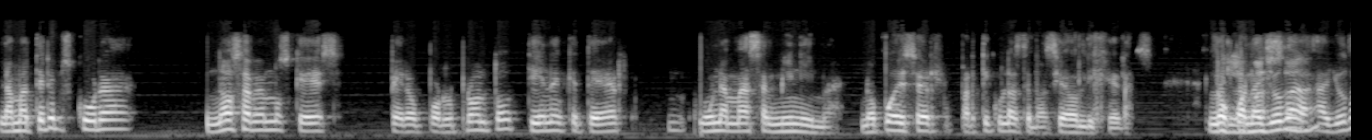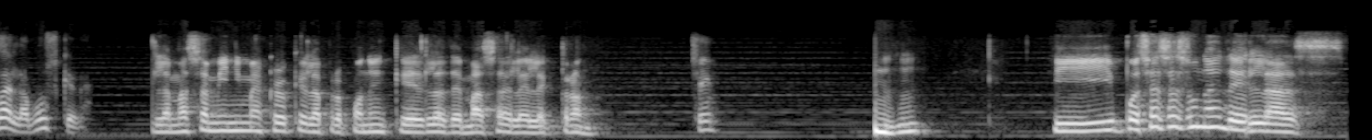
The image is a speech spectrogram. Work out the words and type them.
la materia oscura no sabemos qué es, pero por lo pronto tienen que tener una masa mínima, no puede ser partículas demasiado ligeras, lo cual ayuda, ayuda a la búsqueda. La masa mínima creo que la proponen que es la de masa del electrón. Sí. Y pues esa es una de las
